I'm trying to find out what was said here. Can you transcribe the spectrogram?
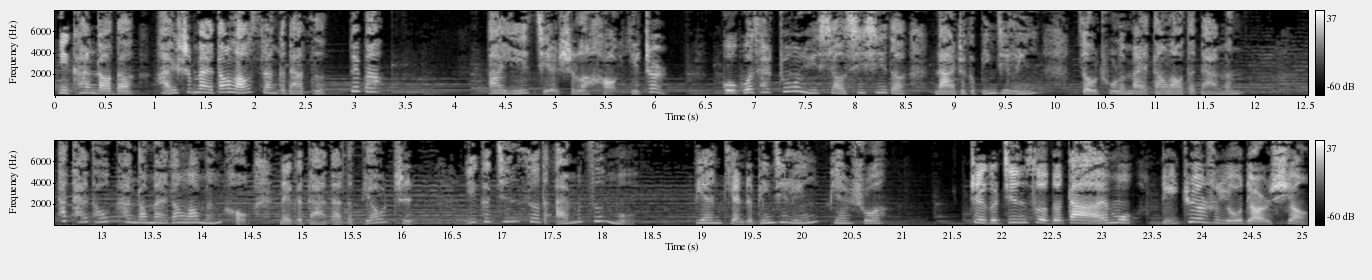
你看到的还是麦当劳三个大字，对吧？阿姨解释了好一阵儿，果果才终于笑嘻嘻的拿着个冰激凌走出了麦当劳的大门。他抬头看到麦当劳门口那个大大的标志，一个金色的 M 字母，边舔着冰激凌边说：“这个金色的大 M 的确是有点像，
